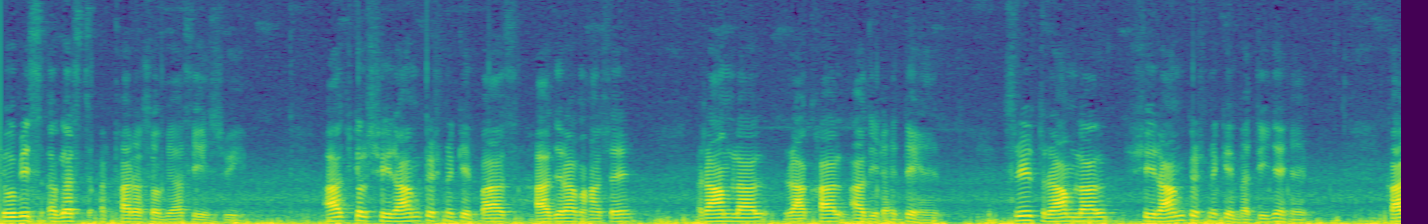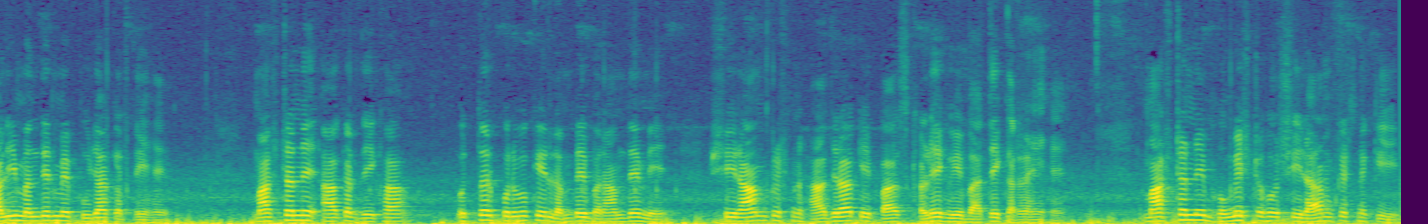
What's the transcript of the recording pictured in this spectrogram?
24 अगस्त अठारह सौ ईस्वी। आजकल श्री रामकृष्ण के पास हाजरा महाशय, रामलाल, राखाल आदि रहते हैं। श्री रामलाल, श्री रामकृष्ण के भतीजे हैं। काली मंदिर में पूजा करते हैं। मास्टर ने आकर देखा, उत्तर पूर्व के लंबे बरामदे में श्री रामकृष्ण हाजरा के पास खड़े हुए बातें कर रहे हैं। मास्टर ने भूमिष्ठ हो श्री रामकृष्ण की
